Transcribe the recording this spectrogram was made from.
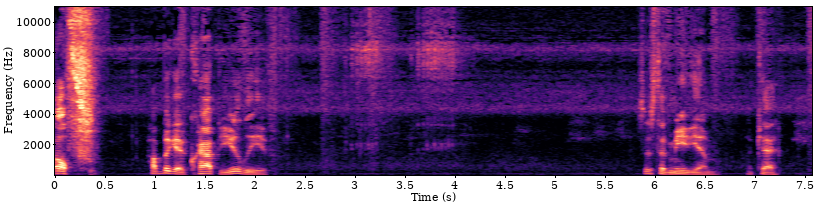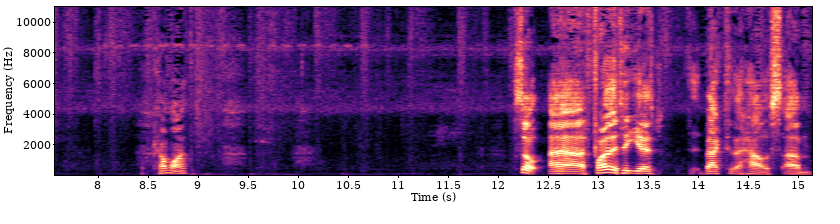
Oh, how big a crap do you leave? It's just a medium. Okay. Come on. So, uh, finally, take you guys back to the house. Um,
